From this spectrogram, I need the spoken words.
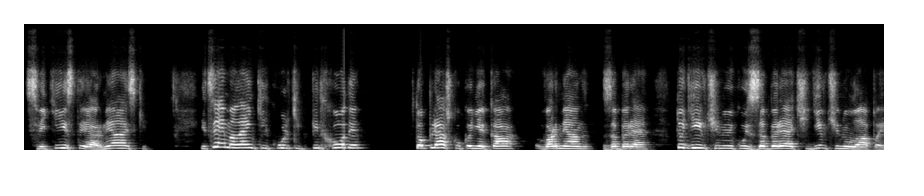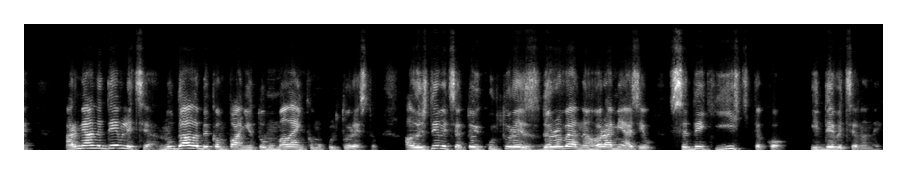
світісти, армянські. І цей маленький культик підходить, то пляшку коньяка в армян забере, то дівчину якусь забере, чи дівчину лапає. Армяни дивляться, ну дали би компанію тому маленькому культуристу, але ж дивиться, той культурист, здоровенна гора м'язів, сидить, їсть тако і дивиться на них.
